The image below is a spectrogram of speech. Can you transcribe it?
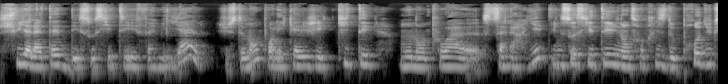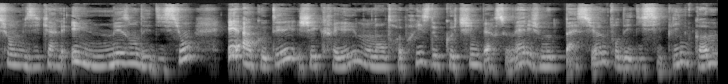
Je suis à la tête des sociétés familiales, justement, pour lesquelles j'ai quitté mon emploi euh, salarié, une société, une entreprise de production musicale et une maison d'édition. Et à côté, j'ai créé mon entreprise de coaching personnel et je me passionne pour des disciplines comme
